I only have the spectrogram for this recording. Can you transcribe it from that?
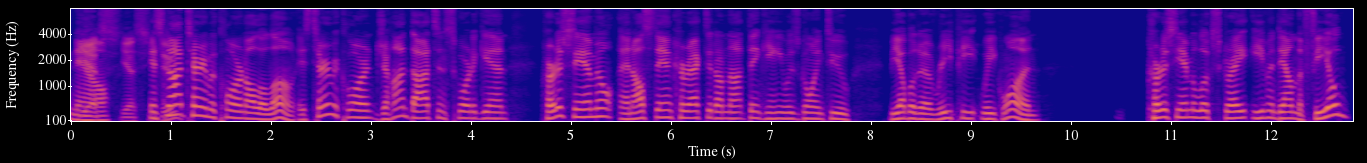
now. Yes, yes, it's do. not Terry McLaurin all alone. It's Terry McLaurin. Jahan Dotson scored again. Curtis Samuel, and I'll stand corrected on not thinking he was going to be able to repeat week one. Curtis Samuel looks great even down the field.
